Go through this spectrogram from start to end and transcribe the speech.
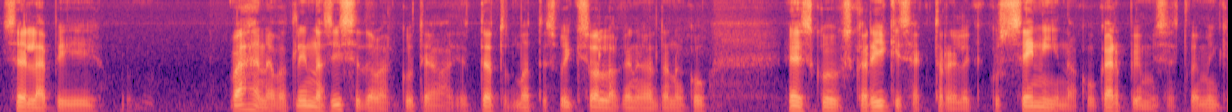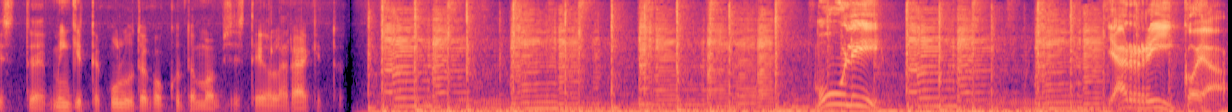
seeläbi vähenevad linna sissetulekud ja, ja teatud mõttes võiks olla ka nii-öelda nagu eeskujuks ka riigisektorile, kus seni nagu kärpimisest või mingist, mingite kulude kokkutõmbamisest ei ole räägitud. muuli ja Riikoja.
